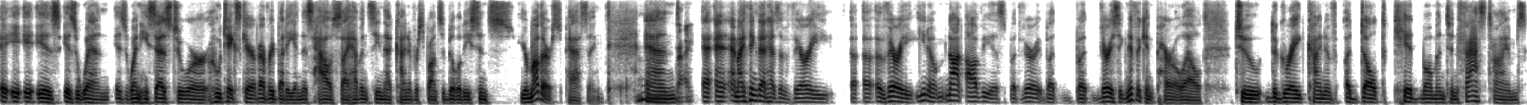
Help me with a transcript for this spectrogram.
is is when is when he says to her, "Who takes care of everybody in this house? I haven't seen that kind of responsibility since your mother's passing," mm, and, right. and and I think that has a very a, a, very you know not obvious but very but but very significant parallel to the great kind of adult kid moment in Fast Times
